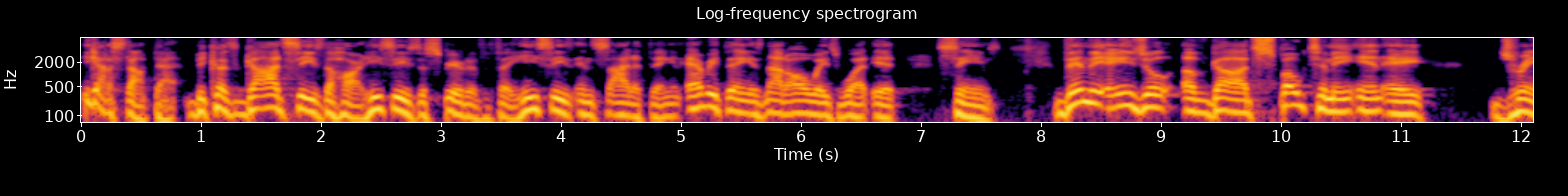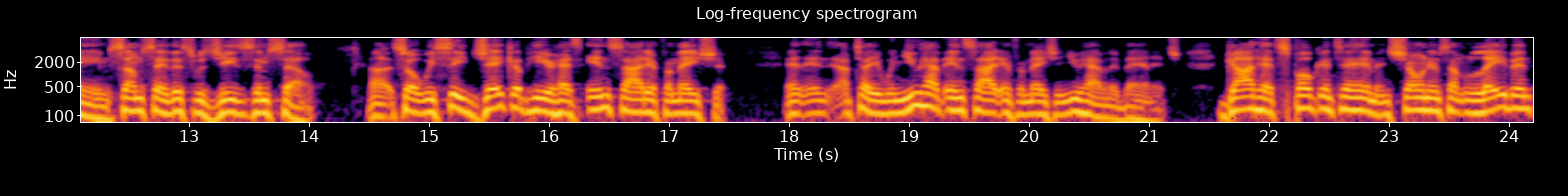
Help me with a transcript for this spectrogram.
You got to stop that because God sees the heart. He sees the spirit of the thing. He sees inside a thing and everything is not always what it seems. Then the angel of God spoke to me in a dream. Some say this was Jesus himself. Uh, so we see Jacob here has inside information. And, and I'll tell you, when you have inside information, you have an advantage. God had spoken to him and shown him something. Laban,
